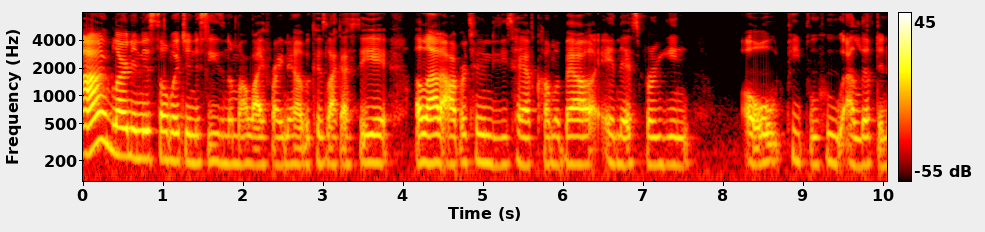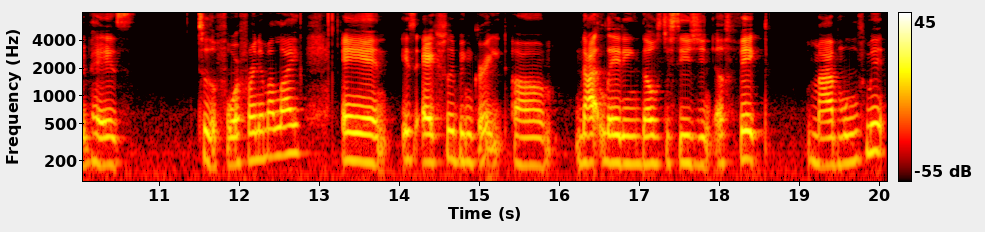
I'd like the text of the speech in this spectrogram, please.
I'm learning this so much in the season of my life right now because, like I said, a lot of opportunities have come about, and that's bringing old people who I left in the past to the forefront in my life. And it's actually been great. Um, not letting those decisions affect my movement,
